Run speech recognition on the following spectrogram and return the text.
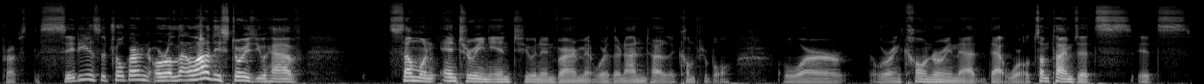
perhaps the city as a troll garden, or a lot of these stories you have someone entering into an environment where they're not entirely comfortable, or or encountering that that world. Sometimes it's it's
